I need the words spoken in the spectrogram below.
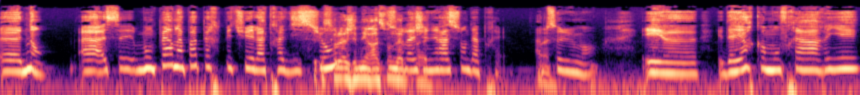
Euh, non. Euh, mon père n'a pas perpétué la tradition Sur la génération sur la d'après. génération d'après. Absolument. Et, euh, et d'ailleurs, quand mon frère Arié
